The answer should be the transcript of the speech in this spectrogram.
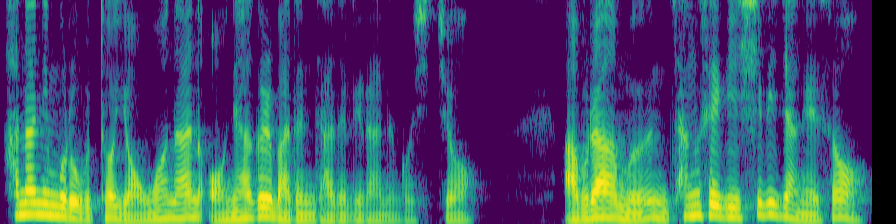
하나님으로부터 영원한 언약을 받은 자들이라는 것이죠. 아브라함은 창세기 12장에서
